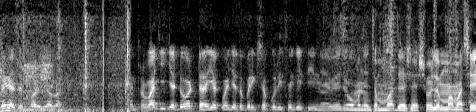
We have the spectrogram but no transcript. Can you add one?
ઘરે ને મળી હાલો. મિત્રો, વાગી ગયા દોઢ, એક વાગે તો પરીક્ષા પૂરી થઈ ગઈ હતી ને હવે જો મને જમવા દેશે. શું જમવામાં છે?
